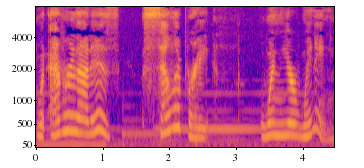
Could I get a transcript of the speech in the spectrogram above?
whatever that is, celebrate when you're winning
